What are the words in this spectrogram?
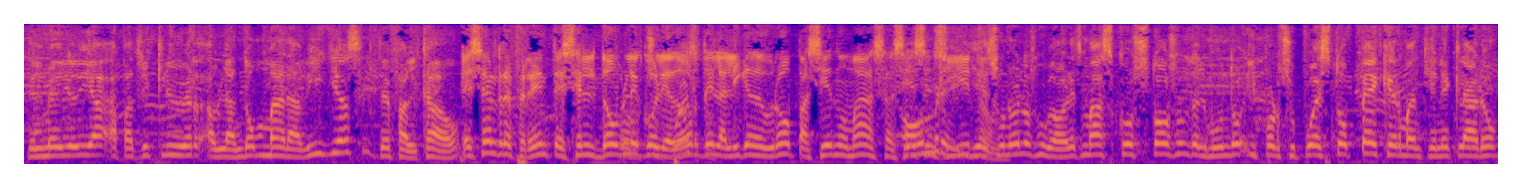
del mediodía a Patrick Kluivert hablando maravillas de Falcao. Es el referente, es el doble Por goleador supuesto. de la Liga de Europa, así es nomás, así es Hombre, y sencillito. es uno de los jugadores más costosos del mundo y por supuesto Peckerman tiene claro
